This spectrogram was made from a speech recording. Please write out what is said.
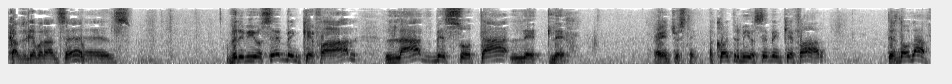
Comes the Gemara and says, "V'Rabbi Yosef ben Kefar lav besota letlech." Very interesting. According to Rabbi Yosef ben Kefar, there's no love.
